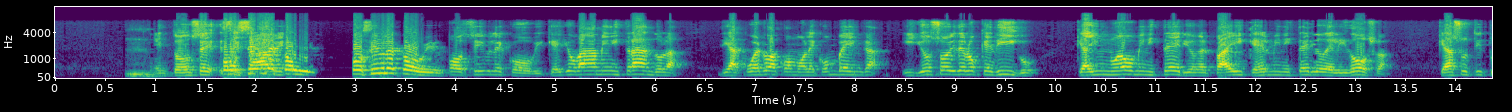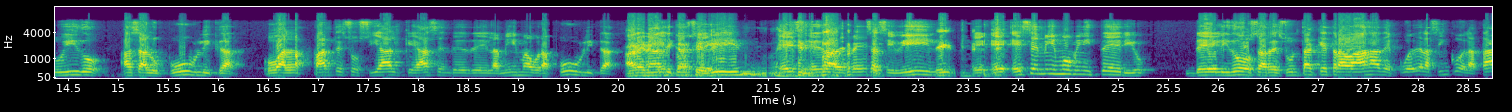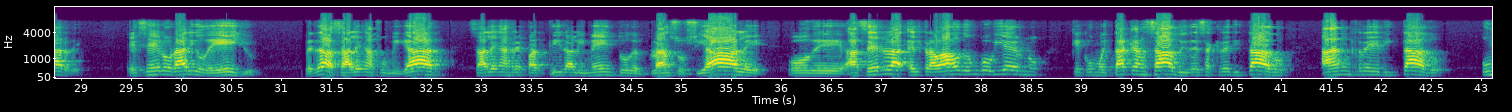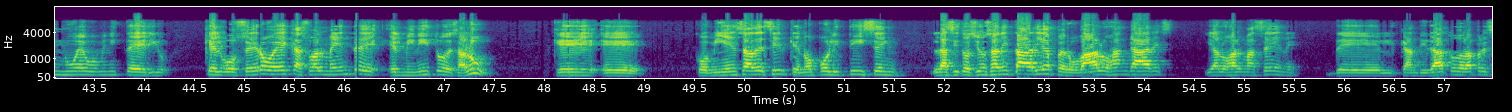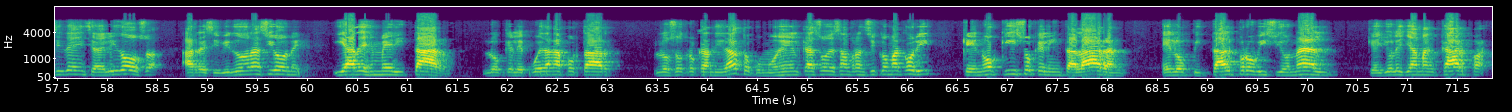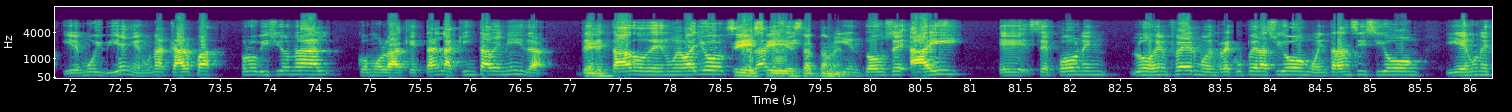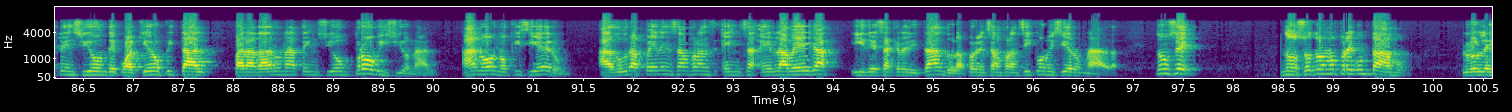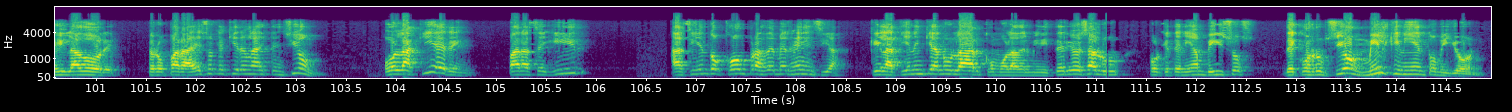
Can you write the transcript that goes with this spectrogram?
Mm. Entonces, posible se sabe, COVID. Posible COVID. Posible COVID, que ellos van administrándola de acuerdo a como le convenga. Y yo soy de lo que digo que hay un nuevo ministerio en el país, que es el Ministerio de Lidosa, que ha sustituido a Salud Pública, o a la parte social que hacen desde la misma obra pública. Aeronáutica civil. Es, la defensa civil. E, e, ese mismo ministerio de Lidosa resulta que trabaja después de las 5 de la tarde. Ese es el horario de ellos, ¿verdad? Salen a fumigar, salen a repartir alimentos del plan social o de hacer el trabajo de un gobierno que como está cansado y desacreditado, han reeditado un nuevo ministerio que el vocero es casualmente el ministro de Salud, que eh, comienza a decir que no politicen la situación sanitaria, pero va a los hangares y a los almacenes del candidato de la presidencia, de Lidosa, a recibir donaciones y a desmeritar lo que le puedan aportar los otros candidatos, como es en el caso de San Francisco Macorís, que no quiso que le instalaran el hospital provisional, que ellos le llaman carpa, y es muy bien, es una carpa provisional como la que está en la Quinta Avenida del estado de Nueva York. Sí, sí, exactamente. Y entonces ahí eh, se ponen los enfermos en recuperación o en transición y es una extensión de cualquier hospital para dar una atención provisional. Ah, no, no quisieron. A dura pena en, San en, en La Vega y desacreditándola, pero en San Francisco no hicieron nada. Entonces, nosotros nos preguntamos, los legisladores, pero para eso que quieren la extensión. O la quieren para seguir haciendo compras de emergencia que la tienen que anular como la del Ministerio de Salud porque tenían visos de corrupción, 1.500 millones,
